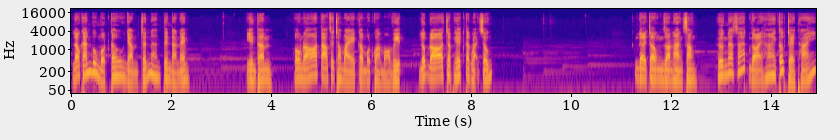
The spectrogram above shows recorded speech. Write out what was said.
Lão Khán buông một câu nhằm chấn an tên đàn em. Yên tâm, hôm đó tao sẽ cho mày cầm một quả mỏ vịt, lúc đó chấp hết các loại súng. Đợi chồng dọn hàng xong, Hương đã sát gọi hai cốc trẻ thái,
